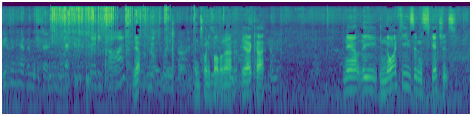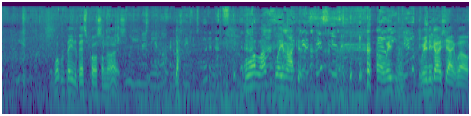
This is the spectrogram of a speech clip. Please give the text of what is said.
you can have them for that's 35 Yep. and that's 25. And 25 on that. Yeah, okay. Now, the Nikes and the Skechers. What would be the best price on those? Well, you make me an offer and I'll see if it's good enough. Well, I love flea markets. Because this is Oh, we, we we negotiate well.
